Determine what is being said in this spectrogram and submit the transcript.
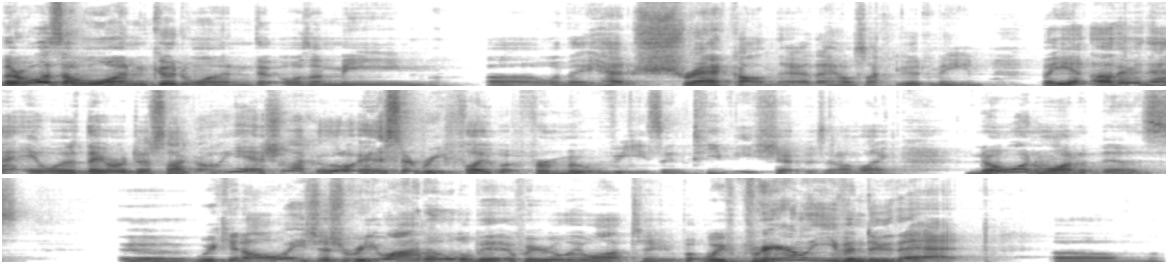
There was a one good one that was a meme uh, when they had Shrek on there. That was like a good meme. But yeah, other than that, it was they were just like, "Oh yeah, it's just like a little instant replay, but for movies and TV shows." And I'm like, no one wanted this. Uh, we can always just rewind a little bit if we really want to, but we rarely even do that. Um,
